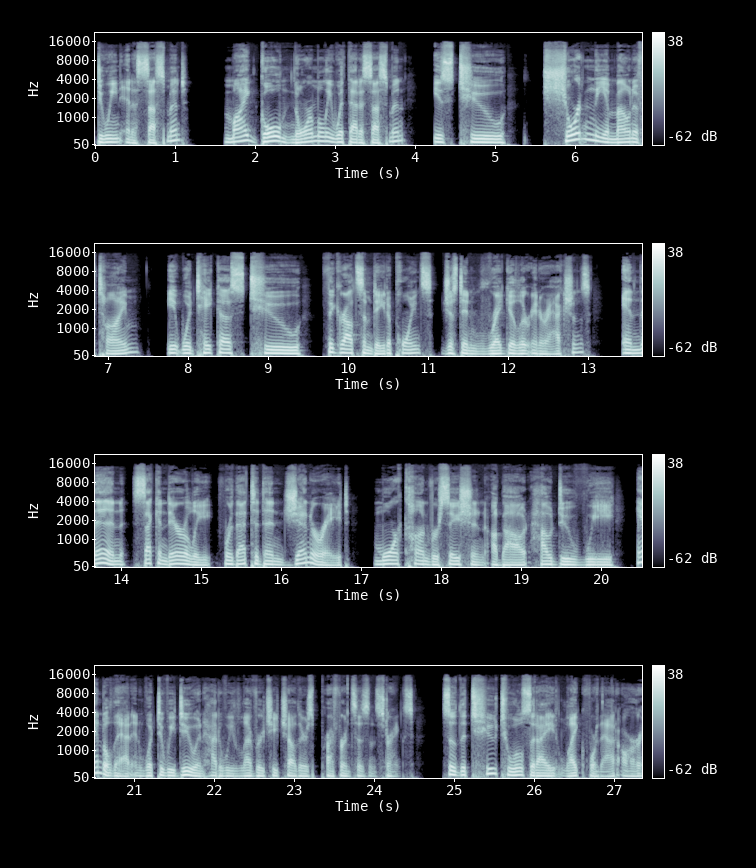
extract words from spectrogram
doing an assessment, my goal normally with that assessment is to shorten the amount of time it would take us to figure out some data points just in regular interactions. And then, secondarily, for that to then generate more conversation about how do we handle that and what do we do and how do we leverage each other's preferences and strengths. So the two tools that I like for that are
